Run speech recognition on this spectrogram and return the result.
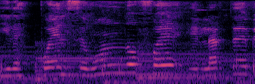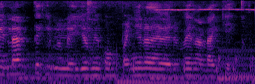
y después el segundo fue el arte de pelarte que lo leyó mi compañera de verbena la Keto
